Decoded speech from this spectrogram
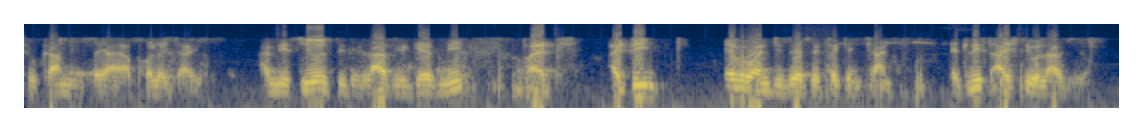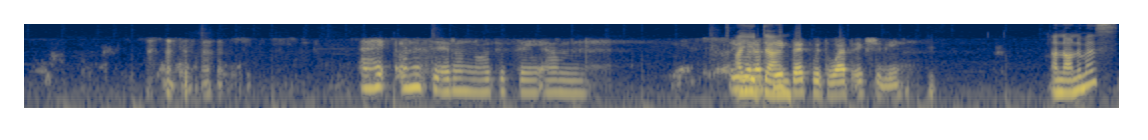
to come and say, I apologize. I misused the love you gave me. But I think everyone deserves a second chance. At least I still love you. I honestly, I don't know what to say. Um, Are you gonna pay done? back with what, actually? Anonymous,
